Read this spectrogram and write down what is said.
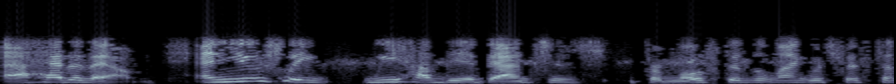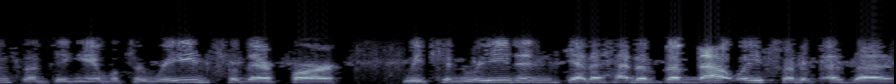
ahead of them. And usually we have the advantage for most of the language systems of being able to read, so therefore we can read and get ahead of them that way, sort of as a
